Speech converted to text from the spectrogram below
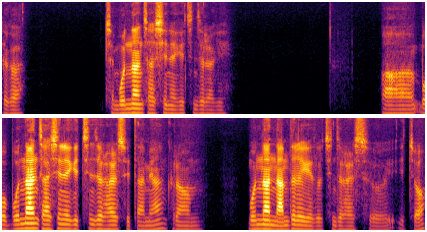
제가 제 못난 자신에게 친절하기. 아, 뭐 못난 자신에게 친절할 수 있다면 그럼 못난 남들에게도 친절할 수 있죠.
